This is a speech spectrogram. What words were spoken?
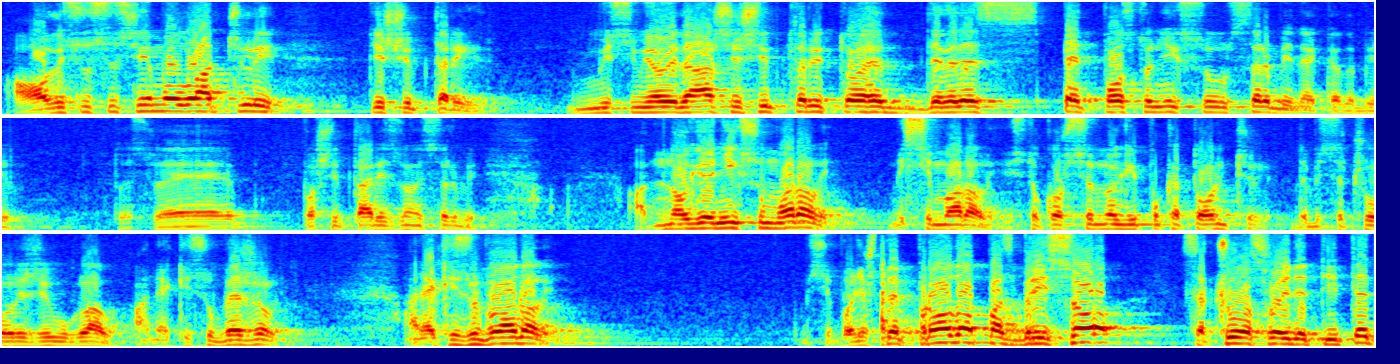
A ovi su se svima uvlačili, ti šiptari. Mislim, i ovi današnji šiptari, to je 95% njih su Srbi nekada bili. To je sve pošiptarizovani Srbi. A mnogi od njih su morali. Mislim, morali. Isto kao što se mnogi pokatoličili, da bi se čuvali živu glavu. A neki su bežali. A neki su prodali. Mislim, bolje što je prodao pa zbrisao, sačuvao svoj identitet.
